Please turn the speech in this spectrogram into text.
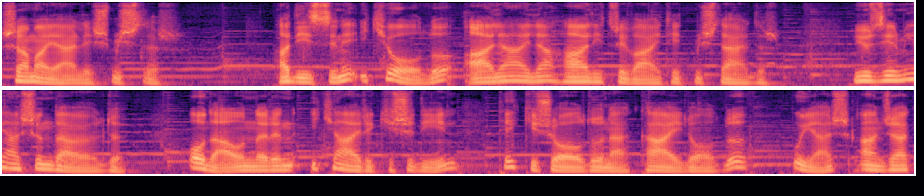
Şam'a yerleşmiştir. Hadisini iki oğlu Ala ile Halit rivayet etmişlerdir. 120 yaşında öldü. O da onların iki ayrı kişi değil, tek kişi olduğuna kail oldu. Bu yaş ancak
